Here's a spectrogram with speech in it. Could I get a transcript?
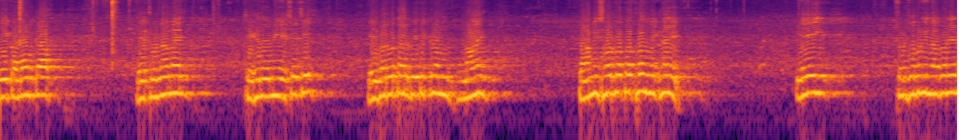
এই কমল কাপ যে টুর্নামেন্ট সেখানে আমি এসেছি। এবারও তার ব্যতিক্রম নয়। তো আমি সর্বপ্রথম এখানে এই সূর্যমণি নগরের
